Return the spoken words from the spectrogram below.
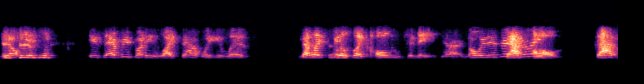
You know, Instead of is, everybody like that where you live? That Yeah. like feels like home to me. Yeah, no, it isn't That's really. home. That's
